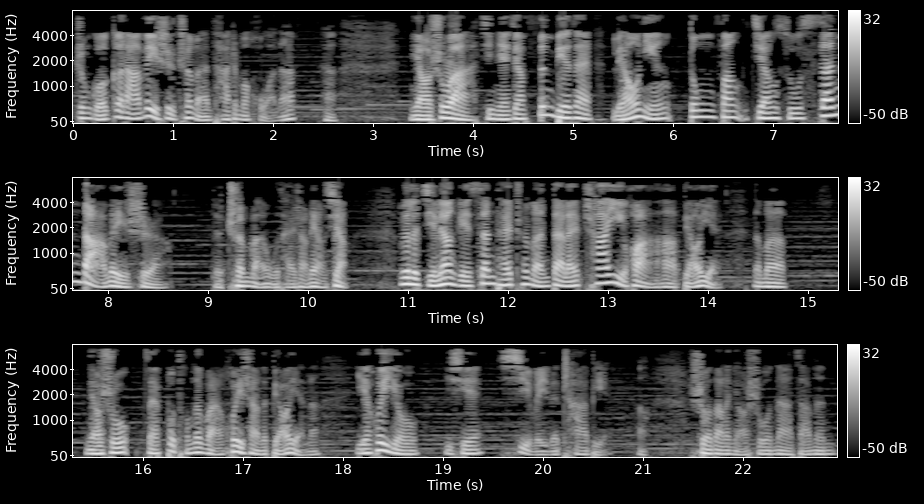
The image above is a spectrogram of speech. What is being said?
中国各大卫视春晚他这么火呢？啊，鸟叔啊，今年将分别在辽宁、东方、江苏三大卫视啊的春晚舞台上亮相。为了尽量给三台春晚带来差异化哈表演，那么鸟叔在不同的晚会上的表演呢，也会有一些细微的差别啊。说到了鸟叔，那咱们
